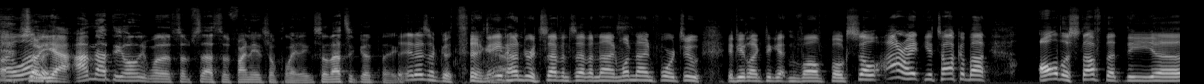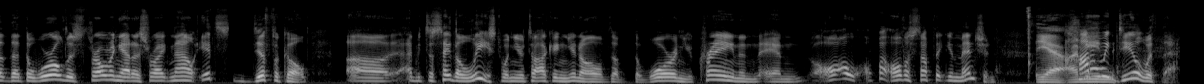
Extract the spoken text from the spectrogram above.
I love so it. yeah, I'm not the only one that's obsessed with financial planning, so that's a good thing. It is a good thing. 800 779 1942 if you'd like to get involved, folks. So, all right, you talk about all the stuff that the uh, that the world is throwing at us right now. It's difficult. Uh, I mean, to say the least, when you're talking, you know, the, the war in Ukraine and and all all the stuff that you mentioned. Yeah, I How mean, do we deal with that?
